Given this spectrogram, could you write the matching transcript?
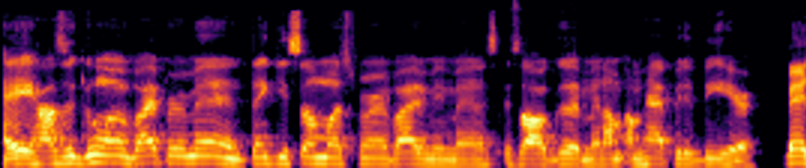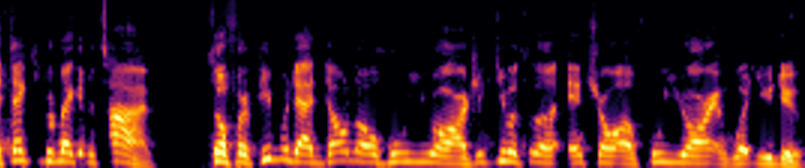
Hey, how's it going, Viper, man? Thank you so much for inviting me, man. It's, it's, all good, man. I'm, I'm happy to be here. Man, thank you for making the time. So, for the people that don't know who you are, just give us a little intro of who you are and what you do.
